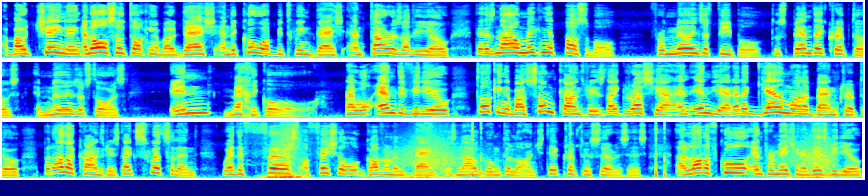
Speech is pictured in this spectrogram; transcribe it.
about Chainlink, and also talking about Dash and the co-op between Dash and Tauros.io that is now making it possible for millions of people to spend their cryptos in millions of stores in Mexico. I will end the video talking about some countries like Russia and India that again want to ban crypto, but other countries like Switzerland, where the first official government bank is now going to launch their crypto services. A lot of cool information in this video.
